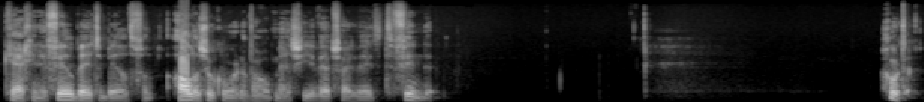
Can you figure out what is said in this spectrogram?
krijg je een veel beter beeld van alle zoekwoorden waarop mensen je website weten te vinden. Goed,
